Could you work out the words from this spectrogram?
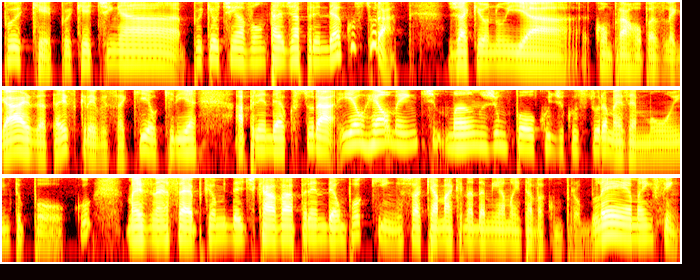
Por quê? Porque tinha, porque eu tinha vontade de aprender a costurar já que eu não ia comprar roupas legais, eu até escrevo isso aqui, eu queria aprender a costurar. E eu realmente manjo um pouco de costura, mas é muito pouco. Mas nessa época eu me dedicava a aprender um pouquinho, só que a máquina da minha mãe estava com problema, enfim.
